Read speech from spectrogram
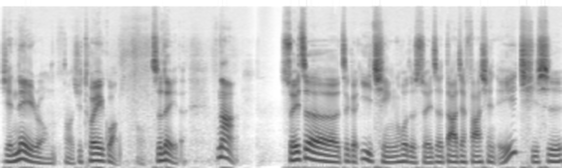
一些内容啊，去推广哦之类的。那随着这个疫情，或者随着大家发现，哎，其实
